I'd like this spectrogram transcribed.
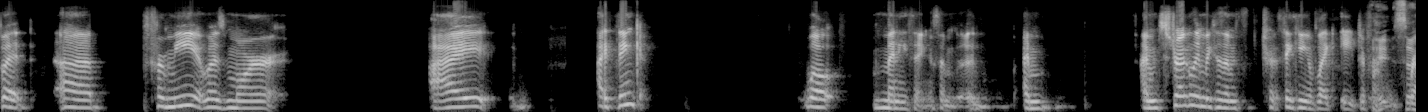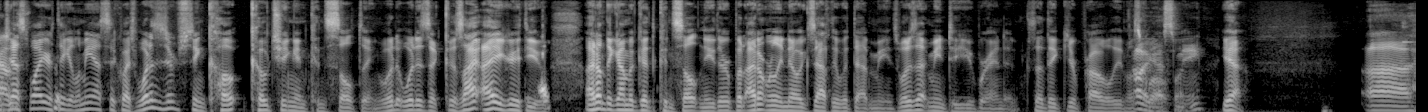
but uh, for me, it was more. I I think. Well, many things. I'm uh, I'm I'm struggling because I'm tr- thinking of like eight Hey, different so routes. just while you're thinking, let me ask the question: What is the difference between co- coaching and consulting? What what is it? Because I, I agree with you. I don't think I'm a good consultant either, but I don't really know exactly what that means. What does that mean to you, Brandon? Because I think you're probably the most Oh, qualified. yes, me. Yeah. Uh,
